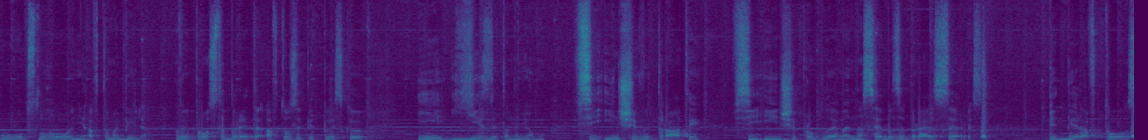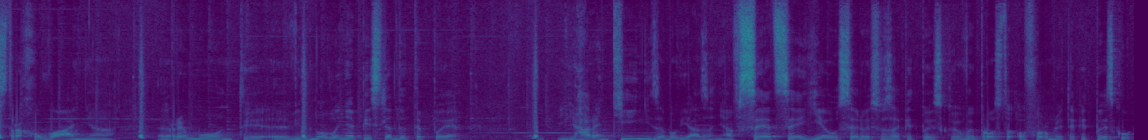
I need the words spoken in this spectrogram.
у обслуговуванні автомобіля. Ви просто берете авто за підпискою і їздите на ньому. Всі інші витрати, всі інші проблеми на себе забирає сервіс. Підбір авто, страхування, ремонти, е, відновлення після ДТП, гарантійні зобов'язання все це є у сервісу за підпискою. Ви просто оформлюєте підписку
